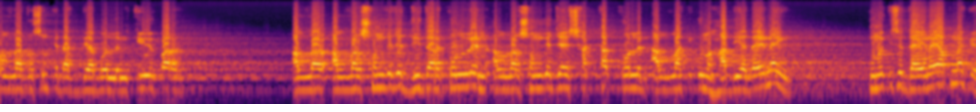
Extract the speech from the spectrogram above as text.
আল্লাহ রসুলকে ডাক দিয়া বললেন, কি ব্যাপার? আল্লাহর আল্লাহর সঙ্গে যে দিদার করলেন, আল্লাহর সঙ্গে যে সাক্ষাৎ করলেন, আল্লাহ কি কোনো হাদিয়া দেয় নাই? কোনো কিছু দেয় নাই আপনাকে?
